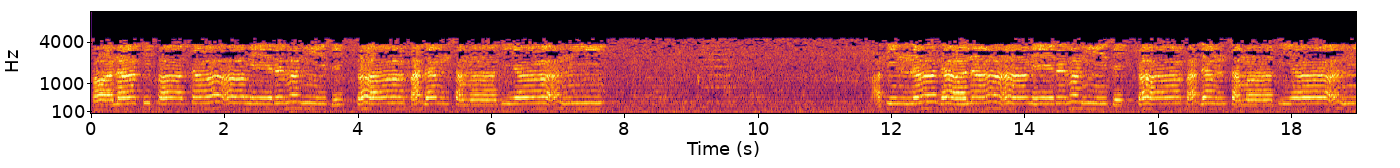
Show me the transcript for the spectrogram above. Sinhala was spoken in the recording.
පානාති පාතා වේරමණී සික්ඛා පදං සමාදියාමි. අතින්නාදාන වේරමණී සික්ඛා පදං සමාදියාමි.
